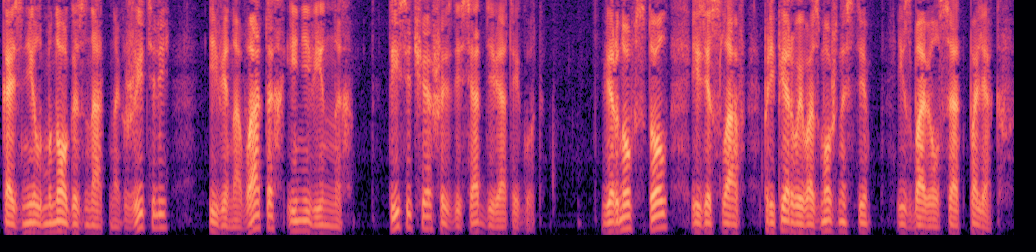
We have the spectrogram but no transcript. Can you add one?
казнил много знатных жителей, и виноватых, и невинных. 1069 год. Вернув стол, Изяслав при первой возможности избавился от поляков.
